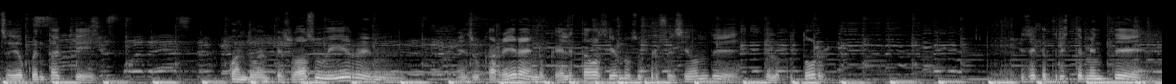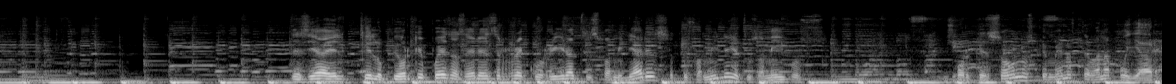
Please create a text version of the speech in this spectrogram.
se dio cuenta que cuando empezó a subir en, en su carrera, en lo que él estaba haciendo, su profesión de, locutor. Dice que tristemente decía él que lo peor que puedes hacer es recurrir a tus familiares, a tu familia y a tus amigos, porque son los que menos te van a apoyar.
